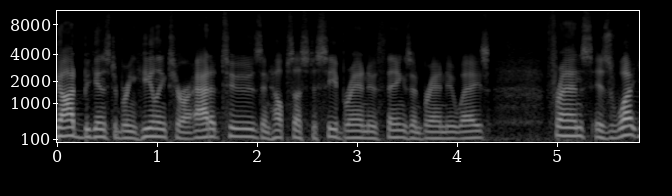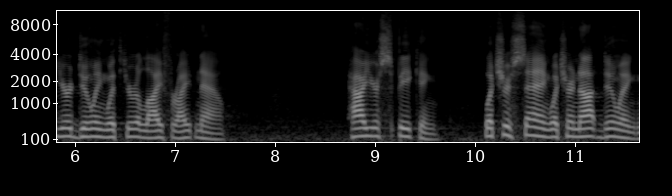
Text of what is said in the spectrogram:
God begins to bring healing to our attitudes and helps us to see brand new things in brand new ways. Friends, is what you're doing with your life right now how you're speaking, what you're saying, what you're not doing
